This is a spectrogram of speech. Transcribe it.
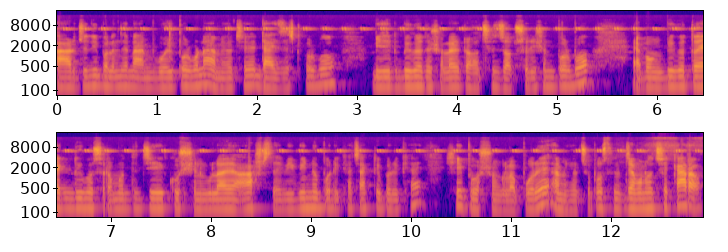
আর যদি বলেন যে না, আমি বই পড়ব না, আমি হচ্ছে ডাইজেস্ট পড়ব। বিগত সালে এটা হচ্ছে জব সলিউশন পড়ব। এবং বিগত এক দুই বছরের মধ্যে যে কোশ্চেনগুলো আসছে, বিভিন্ন পরীক্ষা চাকরি পরীক্ষায়, সেই প্রশ্নগুলো পড়ে আমি হচ্ছে প্রস্তুত। যেমন হচ্ছে কারক।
